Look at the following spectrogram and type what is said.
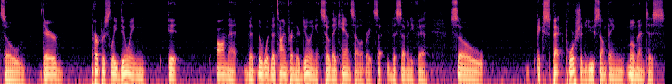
so they're purposely doing it on that the, the the time frame they're doing it so they can celebrate se the 75th. So expect Porsche to do something momentous,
